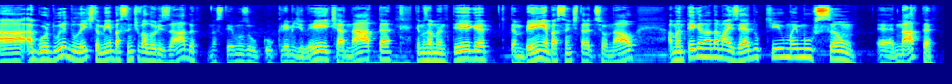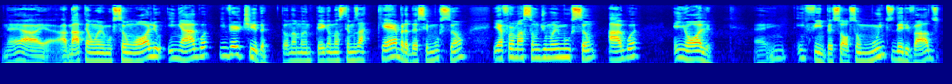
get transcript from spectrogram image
A, a gordura do leite também é bastante valorizada. Nós temos o, o creme de leite, a nata, temos a manteiga, também é bastante tradicional. A manteiga nada mais é do que uma emulsão é, nata, né? A, a, nata é uma emulsão óleo em água invertida. Então na manteiga nós temos a quebra dessa emulsão e a formação de uma emulsão água em óleo. É, enfim, pessoal, são muitos derivados,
